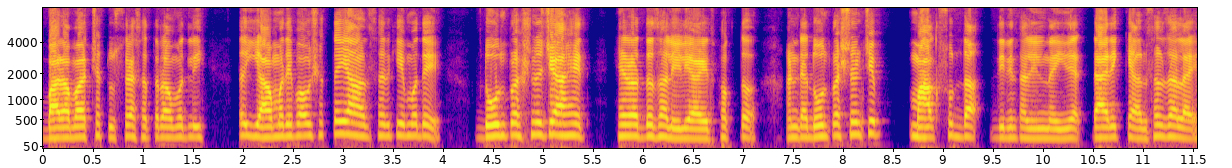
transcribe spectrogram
बारा मार्चच्या दुसऱ्या सत्रामधली. तर यामध्ये पाहू शकता या आन्सर कीमध्ये दोन प्रश्न जे आहेत हे रद्द झालेले आहेत. फक्त आणि त्या दोन प्रश्नांचे मार्कसुद्धा देण्यात आलेले नाही आहेत डायरेक्ट कॅन्सल झाला आहे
